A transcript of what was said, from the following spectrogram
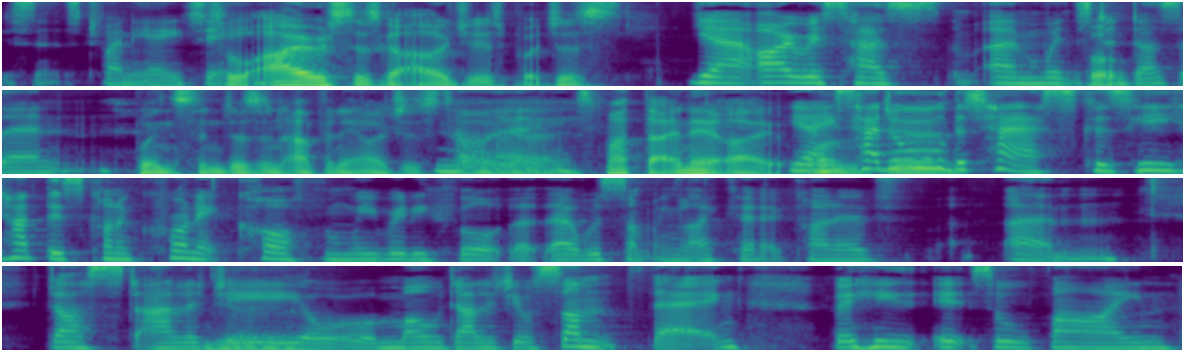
since 2018. So Iris has got allergies, but just yeah, Iris has, um, Winston But- doesn't. Winston doesn't have any allergies. No. Yeah. It's mad that, isn't it? Like Yeah, he's one- had yeah. all the tests because he had this kind of chronic cough, and we really thought that there was something like a kind of um, dust allergy or mold allergy or something. But he, it's all fine.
